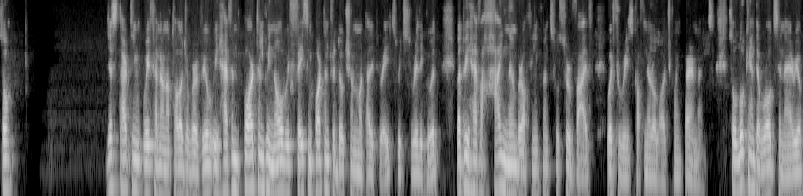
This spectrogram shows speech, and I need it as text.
so just starting with an neonatology overview, we have important, we know we face important reduction in mortality rates, which is really good, but we have a high number of infants who survive with risk of neurological impairment. So looking at the world scenario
